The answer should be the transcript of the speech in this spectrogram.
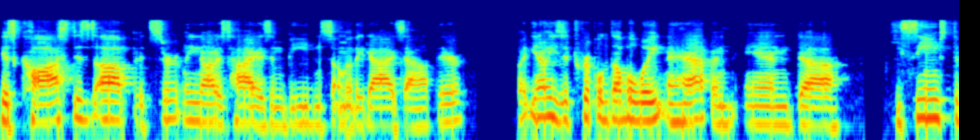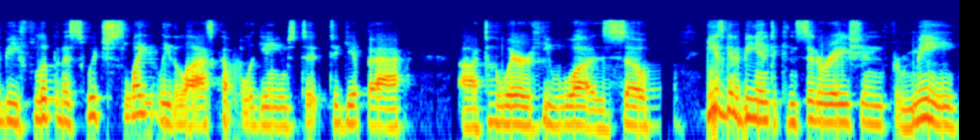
his cost is up. It's certainly not as high as Embiid and some of the guys out there. But you know, he's a triple double waiting to happen, and uh, he seems to be flipping the switch slightly the last couple of games to to get back uh, to where he was. So he's going to be into consideration for me,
